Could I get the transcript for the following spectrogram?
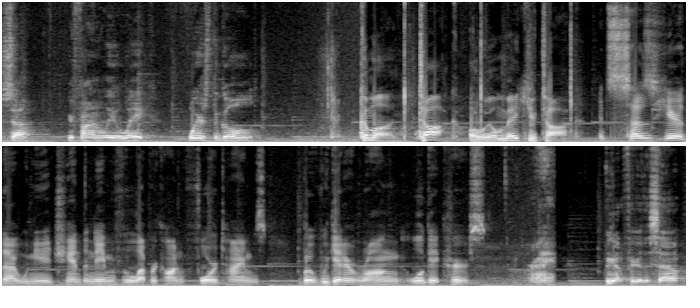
So, you're finally awake. Where's the gold? Come on, talk, or we'll make you talk. It says here that we need to chant the name of the leprechaun four times, but if we get it wrong, we'll get cursed. Right. We gotta figure this out.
